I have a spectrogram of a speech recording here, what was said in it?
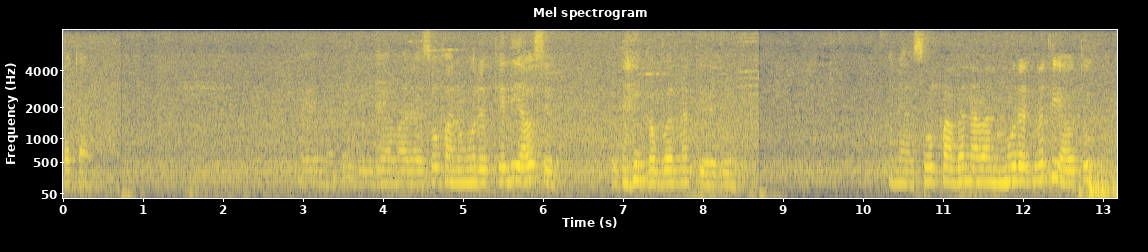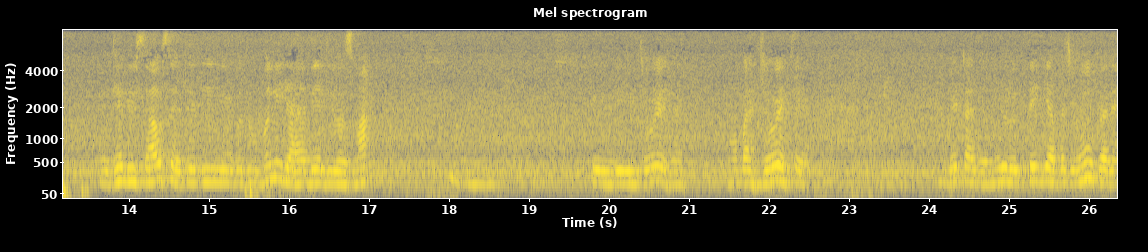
બતાવું. અમારા સોફાનું મુહૂર્ત કેદી આવશે એ કંઈ ખબર નથી હજી. અને આ સોફા બનાવવાનું મુહૂર્ત નથી આવતું. જે દિવસે આવશે તે દી બધું બની જાય બે દિવસમાં. ટીવી જોવે છે, મોબાઈલ જોવે છે. બેટા જે નિવૃત્ત થઈ ગયા પછી શું કરે?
